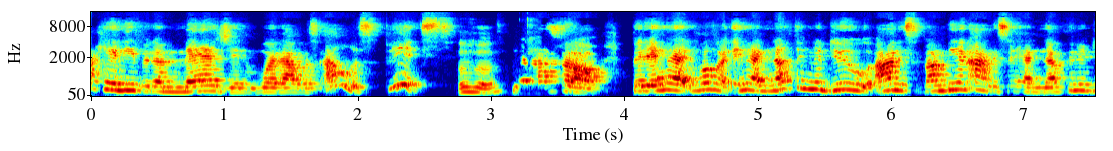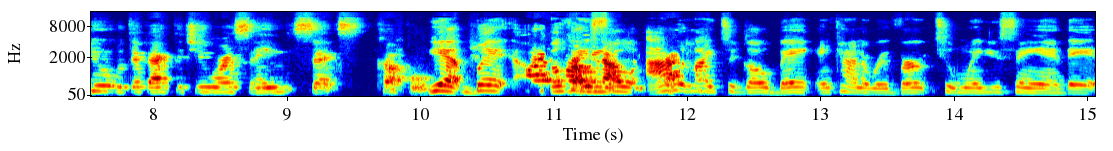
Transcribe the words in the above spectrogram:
I can't even imagine what I was. I was pissed mm-hmm. when I saw, but it had hold on, it had nothing to do. Honest, if I'm being honest, it had nothing to do with the fact that you were a same-sex couple. Yeah, but okay, so I would like to go back and kind of revert to when you saying that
